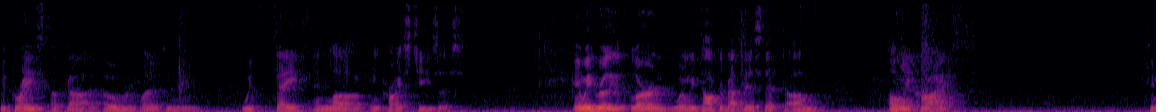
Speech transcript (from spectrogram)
The grace of God overflowed to me with faith and love in Christ Jesus. And we really learned when we talked about this that um, only Christ can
